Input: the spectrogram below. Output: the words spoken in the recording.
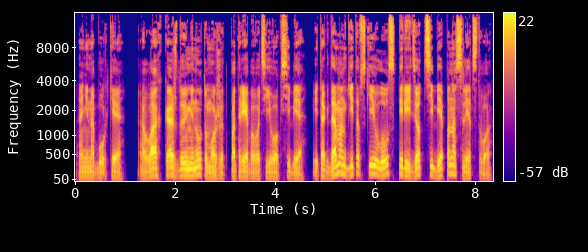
а не на бурке. Аллах каждую минуту может потребовать его к себе, и тогда мангитовский улус перейдет тебе по наследству.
